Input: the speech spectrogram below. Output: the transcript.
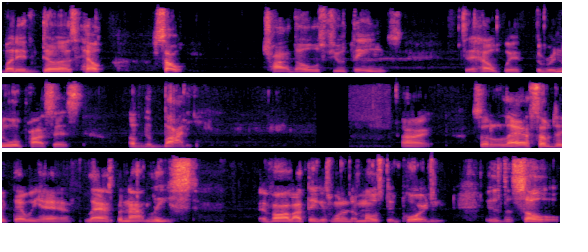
but it does help. So, try those few things to help with the renewal process of the body. All right. So the last subject that we have, last but not least, of all, I think is one of the most important, is the soul.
